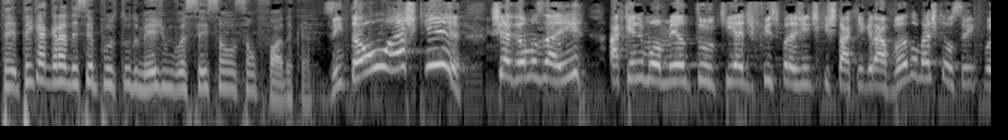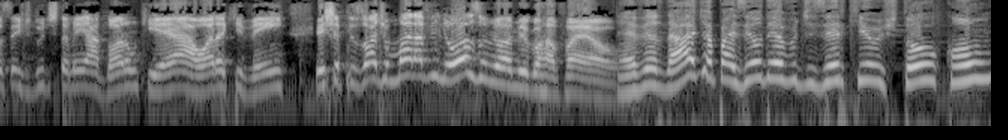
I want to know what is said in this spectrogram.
tem, tem, que agradecer por tudo mesmo, vocês são, são foda, cara. Então, acho que chegamos aí aquele momento que é difícil pra gente que está aqui gravando, mas que eu sei que vocês dudes também adoram, que é a hora que vem este episódio maravilhoso, meu amigo Rafael. É verdade, rapaz, eu devo dizer que eu estou com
